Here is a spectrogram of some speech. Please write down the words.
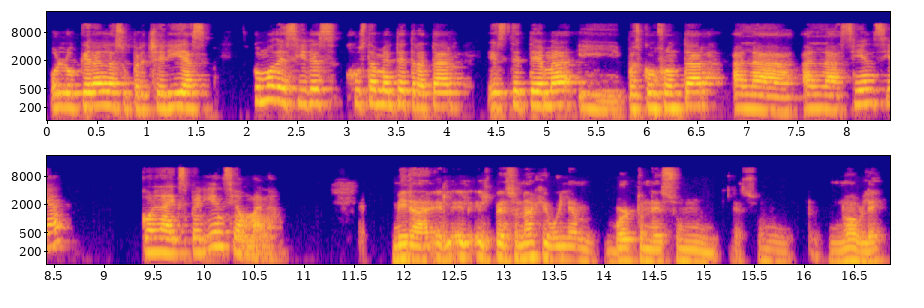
o lo que eran las supercherías. ¿Cómo decides justamente tratar este tema y pues confrontar a la, a la ciencia con la experiencia humana? Mira, el, el, personaje William Burton es un, es un noble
